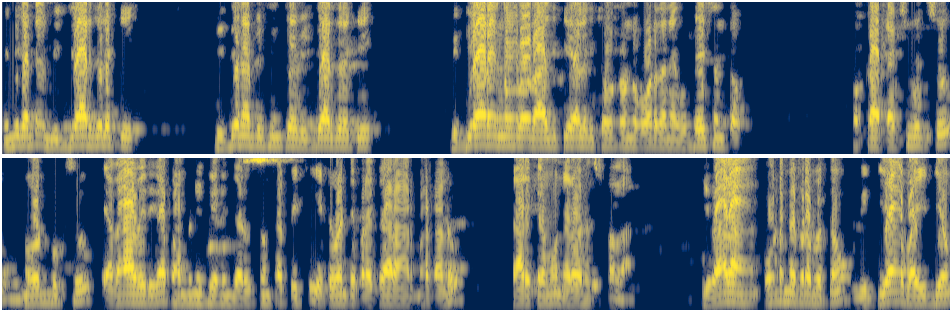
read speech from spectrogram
ఎందుకంటే విద్యార్థులకి విద్యను అభ్యసించే విద్యార్థులకి విద్యారంగంలో రాజకీయాలకి చోటు ఉండకూడదనే ఉద్దేశంతో ఒక టెక్స్ట్ బుక్స్ నోట్ బుక్స్ యథావిధిగా పంపిణీ చేయడం జరుగుతుంది తప్పించి ఎటువంటి ప్రచార ఆర్భాటాలు కార్యక్రమం నిర్వహించడం ఇవాళ కూటమి ప్రభుత్వం విద్య వైద్యం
